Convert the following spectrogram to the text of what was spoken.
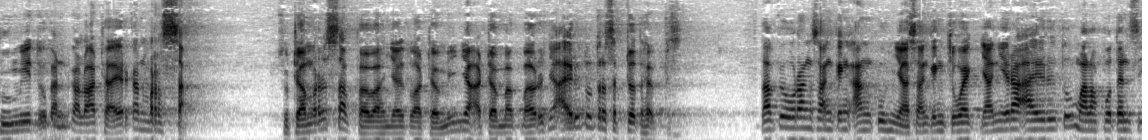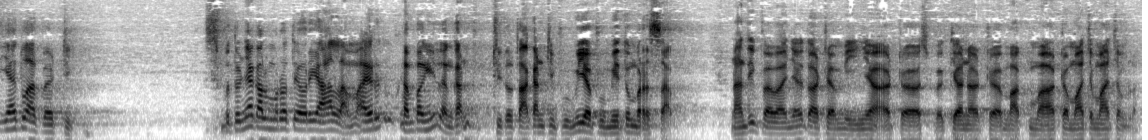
bumi itu kan kalau ada air kan meresap. Sudah meresap bawahnya itu ada minyak, ada magma. Harusnya air itu tersedot habis. Tapi orang saking angkuhnya, saking cueknya ngira air itu malah potensinya itu abadi. Sebetulnya kalau menurut teori alam, air itu gampang hilang kan, diletakkan di bumi ya bumi itu meresap. Nanti bawahnya itu ada minyak, ada sebagian ada magma, ada macam-macam lah.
